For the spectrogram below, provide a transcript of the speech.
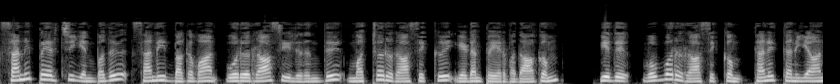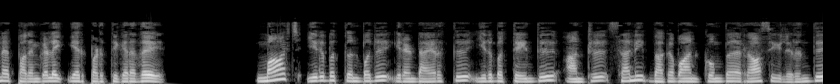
சனிப்பெயர்ச்சி என்பது சனி பகவான் ஒரு ராசியிலிருந்து மற்றொரு ராசிக்கு இடம்பெயர்வதாகும். இது ஒவ்வொரு ராசிக்கும் தனித்தனியான பலன்களை ஏற்படுத்துகிறது. மார்ச் இருபத்தொன்பது இரண்டாயிரத்து இருபத்தைந்து அன்று சனி பகவான் கும்ப ராசியிலிருந்து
